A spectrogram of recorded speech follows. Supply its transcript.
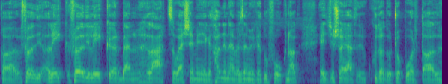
a földi, a lég, földi légkörben látszó eseményeket, hadd ne nevezem őket ufóknak, egy saját kutatócsoporttal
